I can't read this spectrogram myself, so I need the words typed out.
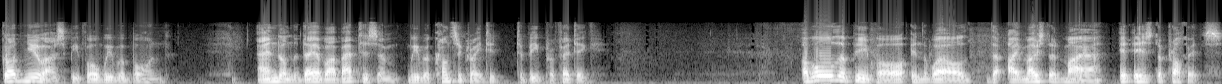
God knew us before we were born, and on the day of our baptism, we were consecrated to be prophetic. Of all the people in the world that I most admire, it is the prophets.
